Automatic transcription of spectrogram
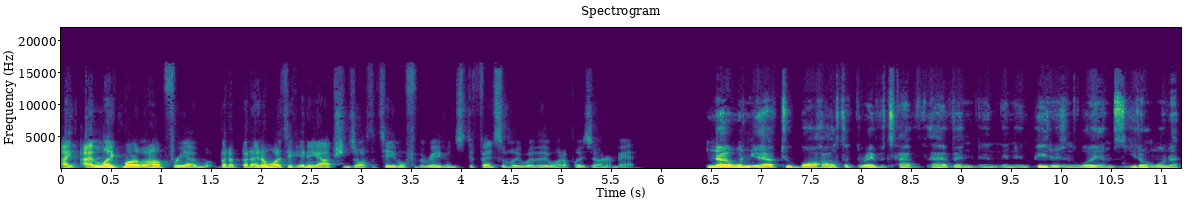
I, I, like Marlon Humphrey, I, but but I don't want to take any options off the table for the Ravens defensively, whether they want to play zone or man. No, when you have two ball hogs like the Ravens have have in, in, in Peters and Williams, you don't want to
